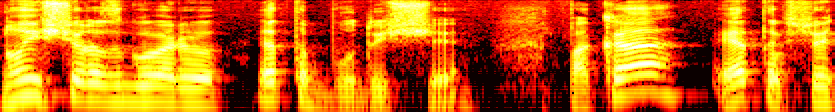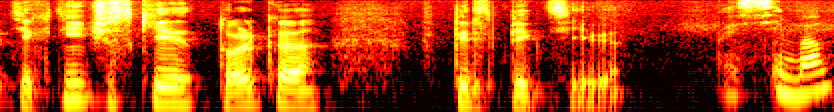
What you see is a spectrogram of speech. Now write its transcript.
Но еще раз говорю, это будущее. Пока это все технически только в перспективе. Спасибо.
